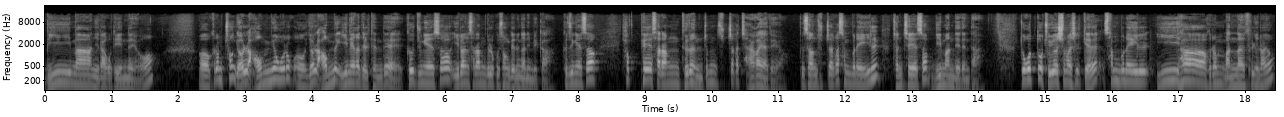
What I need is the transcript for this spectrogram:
미만이라고 돼 있네요. 어, 그럼 총 19명으로, 어, 19명 이내가 될 텐데 그 중에서 이런 사람들로 구성되는 거 아닙니까? 그 중에서 협회 사람들은 좀 숫자가 작아야 돼요. 그 사람 숫자가 3분의 1 전체에서 미만 돼야 된다. 이것도 조심하실 게 3분의 1 이하 그럼 맞나요? 틀리나요?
